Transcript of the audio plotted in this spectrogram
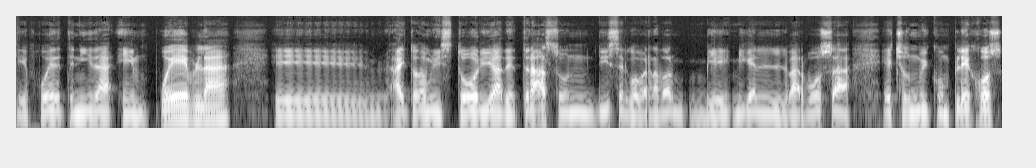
que fue detenida en Puebla. Eh, hay toda una historia detrás, son, dice el gobernador Miguel Barbosa, hechos muy complejos.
